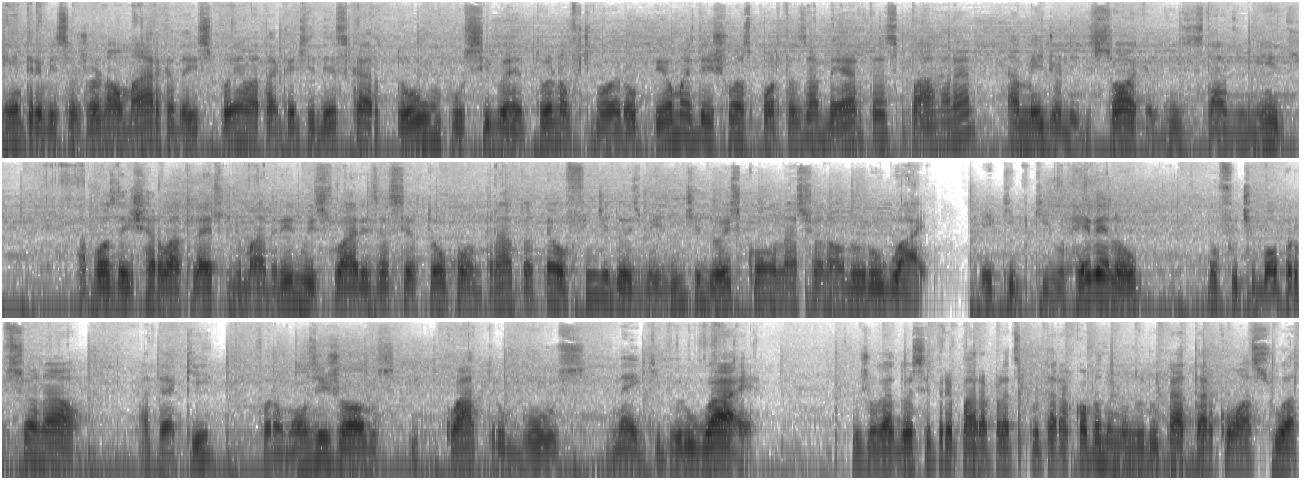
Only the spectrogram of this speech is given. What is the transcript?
Em entrevista ao jornal Marca da Espanha, o atacante descartou um possível retorno ao futebol europeu, mas deixou as portas abertas para a Major League Soccer dos Estados Unidos. Após deixar o Atlético de Madrid, Luiz Soares acertou o contrato até o fim de 2022 com o Nacional do Uruguai, equipe que o revelou no futebol profissional. Até aqui foram 11 jogos e 4 gols na equipe uruguaia. O jogador se prepara para disputar a Copa do Mundo do Catar com a sua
